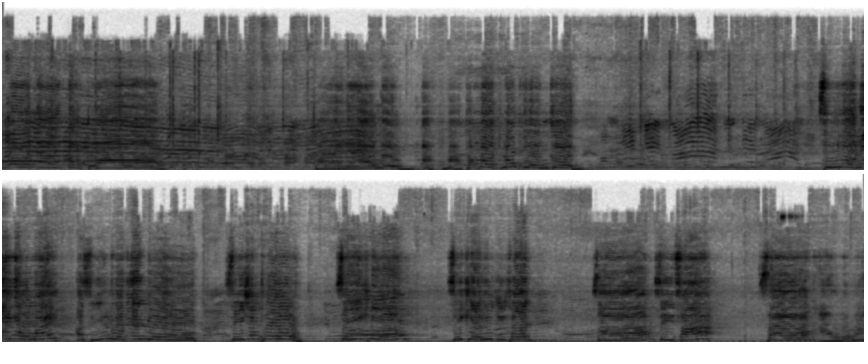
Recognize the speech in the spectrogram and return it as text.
โมนาตกรอบใช่แล้วหนึ่งอะมาทั้งหมดลูกยืนขึ้นสีเหลืองยังอยู่ไหมอะสีเหลืองยังอยู่สีชมพู สีเขียว สีเขียวอยู่ กี่คนสองสีฟ้าสองเอาแล้ววะ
